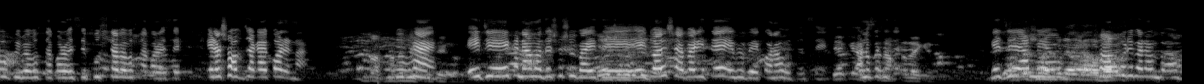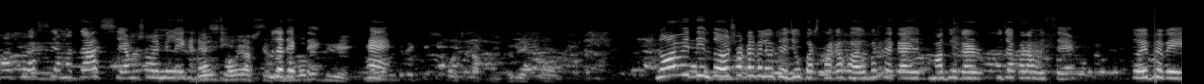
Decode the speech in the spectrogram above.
কফি ব্যবস্থা করা হয়েছে ফুচকা ব্যবস্থা করা হয়েছে এটা সব জায়গায় করে না। তো হ্যাঁ এই যে এখানে আমাদের শ্বশুর বাড়িতে এই জলসা বাড়িতে এভাবে করা হইতেছে? এই যে আমি সব পরিবার আমার ভাসুর আসছে আমার যা আসছে আমরা সবাই মিলে এখানে আসি আজকে পূজা দেখতে। হ্যাঁ। নবমীর দিনে তো সকালবেলা উঠে যে উপাস থাকা হয় উপাস থাকায় মা দুর্গার পূজা করা হয়েছে। তো এইভাবেই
